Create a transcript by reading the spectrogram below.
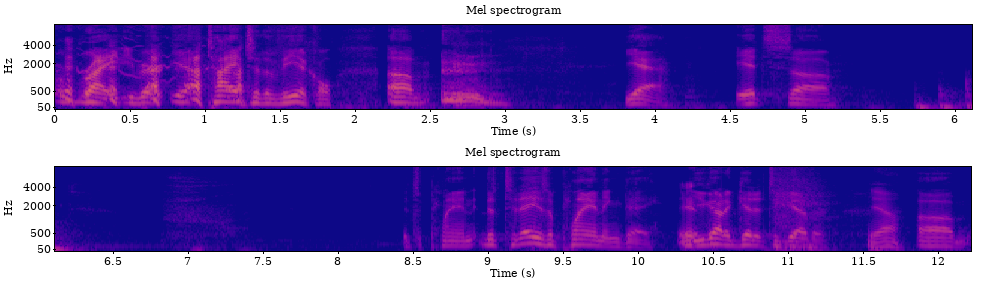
right. You better yeah tie it to the vehicle. Um, yeah, it's uh, it's plan. Today is a planning day. It- you got to get it together. Yeah. Um,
